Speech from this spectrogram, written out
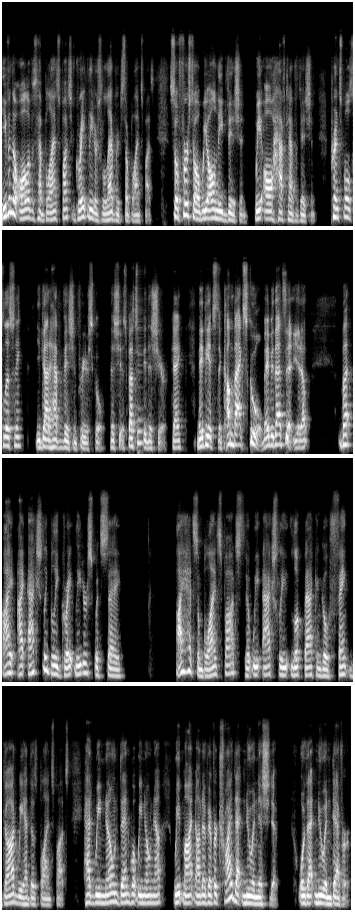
even though all of us have blind spots, great leaders leverage their blind spots. So, first of all, we all need vision. We all have to have a vision. Principals listening, you got to have a vision for your school this year, especially this year. Okay. Maybe it's the comeback school. Maybe that's it, you know. But I, I actually believe great leaders would say, I had some blind spots that we actually look back and go, thank God we had those blind spots. Had we known then what we know now, we might not have ever tried that new initiative or that new endeavor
